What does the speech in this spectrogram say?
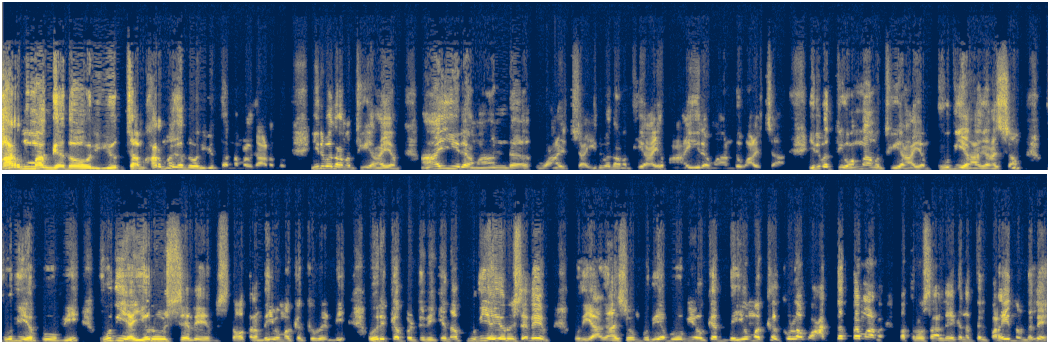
ഹർമഗദോൻ യുദ്ധം. ഹർമഗതോൻ യുദ്ധം നമ്മൾ കാണുന്നു. ഇരുപതാം അധ്യായം ആയിരം ആണ്ട് വാഴ്ച. ഇരുപതാം അധ്യായം ആയിരം ആണ്ട് വാഴ്ച. ഇരുപത്തി ഒന്നാം അധ്യായം പുതിയ ആകാശം പുതിയ ഭൂമി പുതിയ യെറൂശലേം സ്തോത്രം. ദൈവമക്കൾക്ക് വേണ്ടി ഒരുക്കപ്പെട്ടിരിക്കുന്ന പുതിയ യെറൂശലേം പുതിയ ആകാശവും പുതിയ ഭൂമിയും ഒക്കെ ദൈവമക്കൾക്കുള്ള വാഗ്ദത്തമാണ്. പത്രോസ ലേഖനത്തിൽ പറയുന്നുണ്ടല്ലേ?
